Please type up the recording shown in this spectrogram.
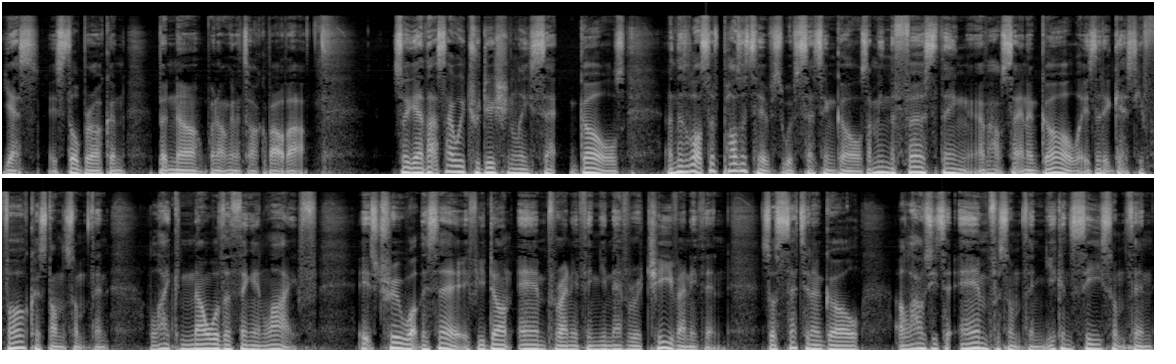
Yes, it's still broken, but no, we're not going to talk about that. So, yeah, that's how we traditionally set goals. And there's lots of positives with setting goals. I mean, the first thing about setting a goal is that it gets you focused on something like no other thing in life. It's true what they say if you don't aim for anything, you never achieve anything. So, setting a goal allows you to aim for something. You can see something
